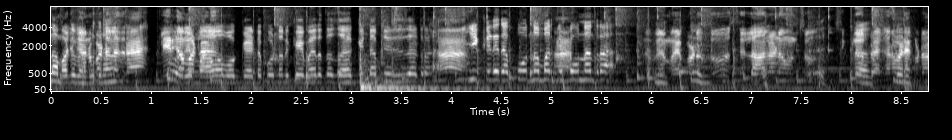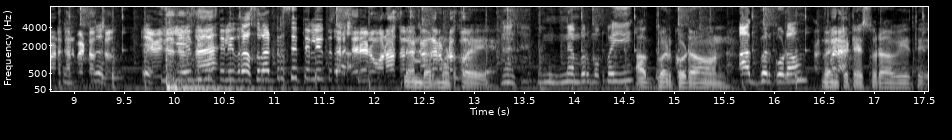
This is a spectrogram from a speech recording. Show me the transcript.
నా మాట వినపడుతున్నాయా? ఒక గడ్డపోడ్డు కెమెరాతో సహా కిడ్నాప్ చేసేసాడు రా ఇక్కడే రా పూర్ణ మార్కెట్ ఉన్నాను రా సెల్ ఆన్లోనే ఉంచు. సిగ్నల్ ప్రకారం వాడు ఎక్కడ ఉన్నాడో కనిపెట్టొచ్చు. ఏమీ తెలియదు అసలు అడ్రస్ తెలియదు సరే నువ్వు అనవసరంగా నెంబర్ కంగారు పడకు. ముప్పై. నెంబర్ ముప్పై. అక్బర్ గోడౌన్. అక్బర్ కూడా వెంకటేశ్వర వీధి.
